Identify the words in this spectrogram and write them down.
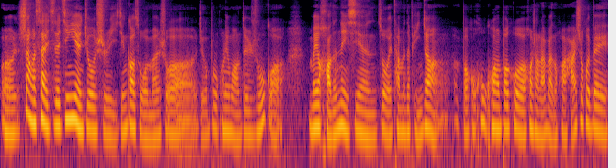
呃，上个赛季的经验就是已经告诉我们说，这个布鲁克林网队如果没有好的内线作为他们的屏障，包括护框，包括后场篮板的话，还是会被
